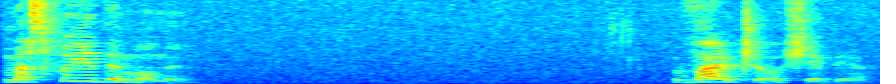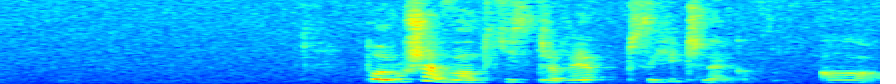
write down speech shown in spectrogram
Ma swoje demony. Walczy o siebie. Porusza wątki zdrowia psychicznego. O,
